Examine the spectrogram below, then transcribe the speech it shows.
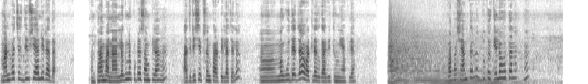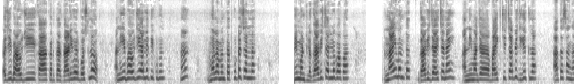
मांडवाच्याच दिवशी आली राधा. अन् थांबा ना लग्न कुठं संपला हं? आज रिसेप्शन पार्टीला त्याला अं, मग उद्या जा वाटल्यास गावी तुम्ही आपल्या. बाबा शांत ना? तू तर गेला होता ना? हं? अजी भाऊजी का करता? गाडीवर बसलो आणि हे भाऊजी आले तिकडून. हं? मला म्हणतात कुठं चालला? मी म्हंटल गावी चाललो बाबा नाही म्हणतात गावी जायचं नाही. आणि माझ्या बाईकची चाबीच घेतला. आता सांगा.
